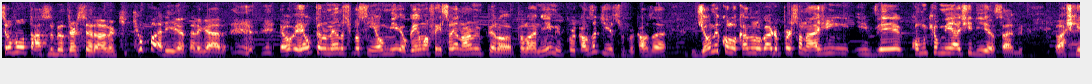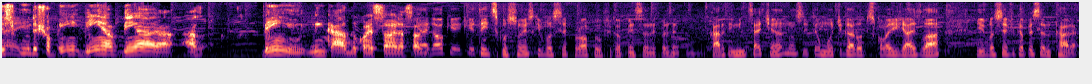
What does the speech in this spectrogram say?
se eu voltasse do meu terceiro ano, o que, que eu faria, tá ligado? Eu, eu pelo menos, tipo assim, eu, me, eu ganhei uma afeição enorme pelo, pelo anime por causa disso, por causa de eu me colocar no lugar do personagem e ver como que eu me agiria, sabe? Eu acho que É, isso que e- me deixou bem, bem, bem, a- a- bem linkado com a história, é sabe? legal que, que tem discussões que você próprio fica pensando, por exemplo, o cara tem 27 anos e tem um monte de garotos colegiais lá, e você fica pensando, cara,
